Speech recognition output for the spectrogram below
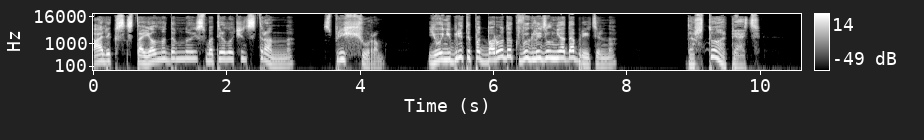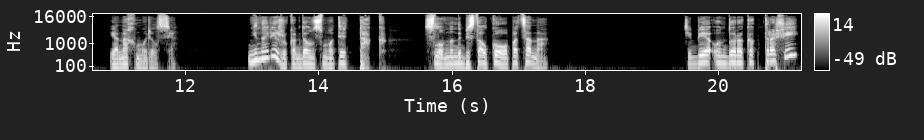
Алекс стоял надо мной и смотрел очень странно, с прищуром. Его небритый подбородок выглядел неодобрительно. «Да что опять?» Я нахмурился. Ненавижу, когда он смотрит так, словно на бестолкового пацана. «Тебе он дорог как трофей?»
